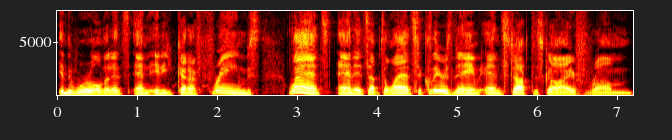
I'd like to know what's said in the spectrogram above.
in the world and it's and, and he kind of frames Lance and it's up to Lance to clear his name and stop this guy from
